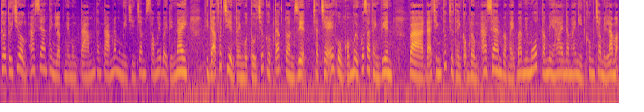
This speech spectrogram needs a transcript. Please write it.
Thưa Thứ trưởng, ASEAN thành lập ngày 8 tháng 8 năm 1967 đến nay thì đã phát triển thành một tổ chức hợp tác toàn diện, chặt chẽ gồm có 10 quốc gia thành viên và đã chính thức trở thành cộng đồng ASEAN vào ngày 31 tháng 12 năm 2015 ạ.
